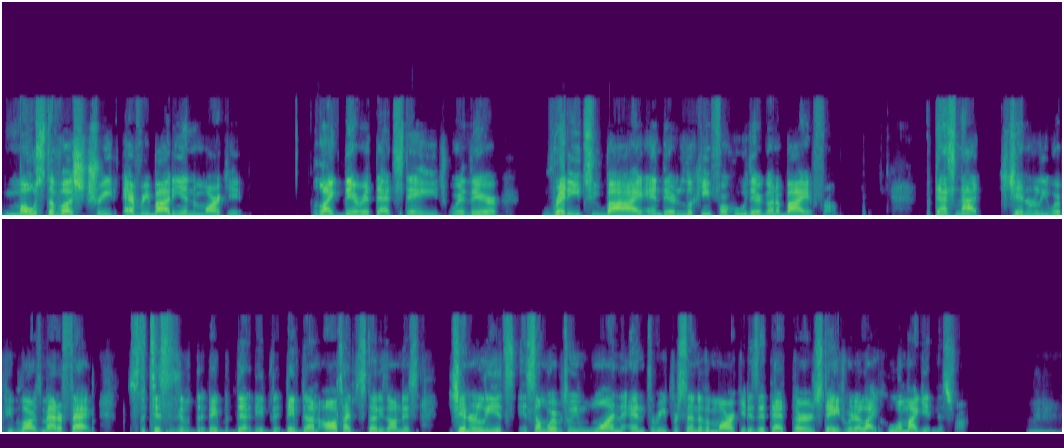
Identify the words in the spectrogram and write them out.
Most of us treat everybody in the market like they're at that stage where they're ready to buy and they're looking for who they're going to buy it from. But that's not generally where people are. As a matter of fact, statistics have, they've, they've, they've done all types of studies on this. Generally, it's, it's somewhere between one and three percent of the market is at that third stage where they're like, "Who am I getting this from?" Mm.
